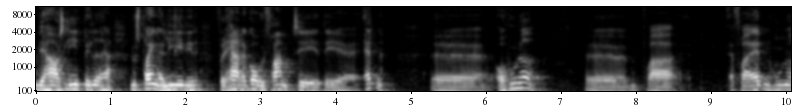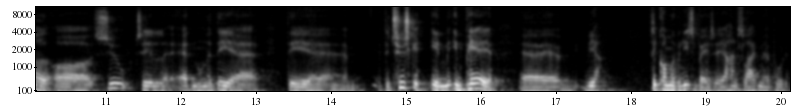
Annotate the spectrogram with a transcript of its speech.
Vi har også lige et billede her. Nu springer jeg lige i det, for her der går vi frem til det 18. Øh, århundrede. Øh, fra, fra 1807 til 1800, det er det, er det tyske imperie. Øh, vi har, det kommer vi lige tilbage til. Jeg har en slide med på det.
